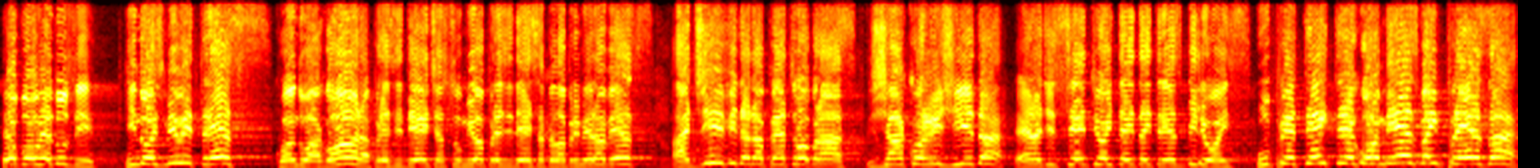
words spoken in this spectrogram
eu vou reduzir. Em 2003, quando agora presidente assumiu a presidência pela primeira vez, a dívida da Petrobras, já corrigida, era de 183 bilhões. O PT entregou a mesma empresa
